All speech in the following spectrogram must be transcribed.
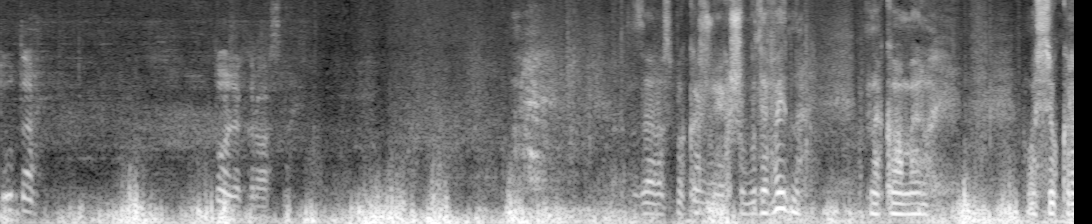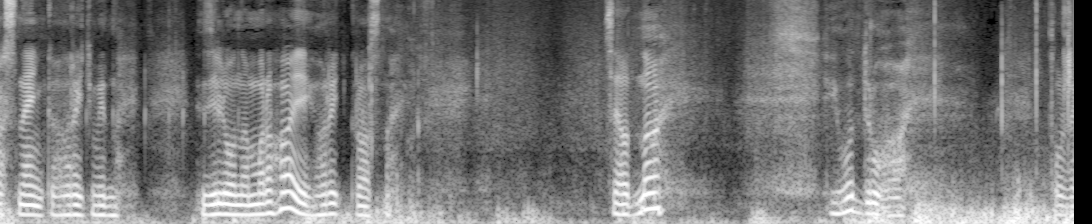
Тут теж красна. Зараз покажу, якщо буде видно на камеру. Ось о красненька горить видно. Зелена моргає і горить красна. Це одна. І от друга. Теж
